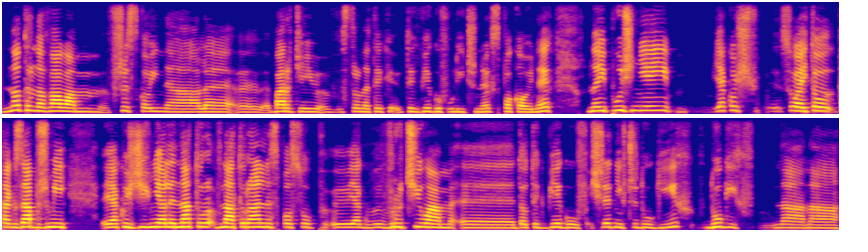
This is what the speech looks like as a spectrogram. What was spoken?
no trenowałam wszystko inne, ale bardziej w stronę tych, tych biegów ulicznych, spokojnych. No i później jakoś, słuchaj, to tak zabrzmi jakoś dziwnie, ale natur, w naturalny sposób y, jakby wróciłam y, do tych biegów średnich czy długich, długich na, na,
